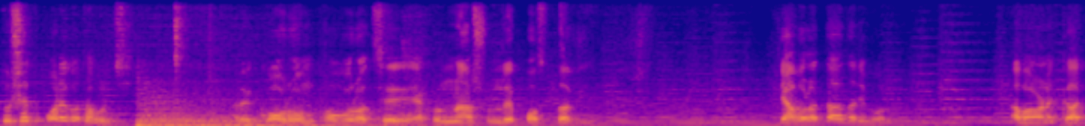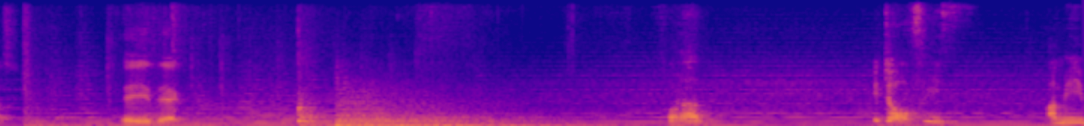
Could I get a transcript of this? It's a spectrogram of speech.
তোর সাথে পরে কথা বলছি। আরে গরম খবর আছে। এখন না শুনলে পস্তাবি। যা বলার তাড়াতাড়ি বল। আমার অনেক কাজ। এই দেখ। ফরহাদ এটা অফিস আমি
